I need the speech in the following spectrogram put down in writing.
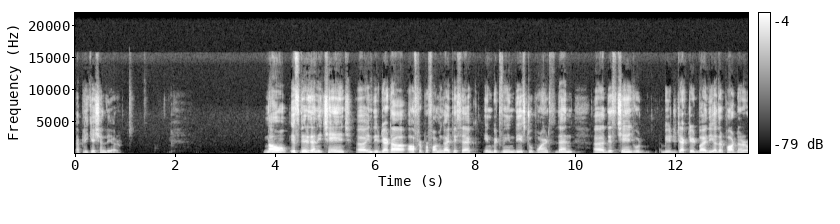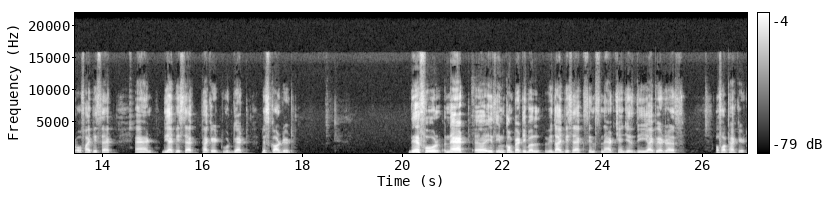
application layer. Now, if there is any change uh, in the data after performing IPsec in between these two points, then uh, this change would be detected by the other partner of IPsec and the IPsec packet would get discarded. Therefore, NAT uh, is incompatible with IPsec since NAT changes the IP address of a packet.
